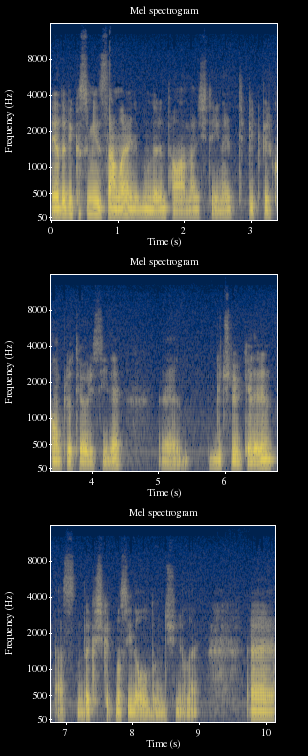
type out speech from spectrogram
Ya da bir kısım insan var hani bunların tamamen işte yine tipik bir komplo teorisiyle e, güçlü ülkelerin aslında kışkırtmasıyla olduğunu düşünüyorlar. E,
